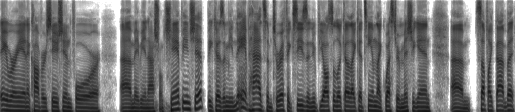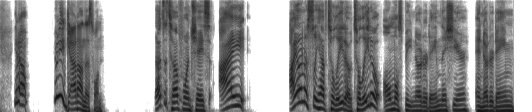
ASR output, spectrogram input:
They were in a conversation for uh, maybe a national championship because I mean they have had some terrific season. If you also look at like a team like Western Michigan, um, stuff like that. But you know, who do you got on this one? That's a tough one, Chase. I I honestly have Toledo. Toledo almost beat Notre Dame this year, and Notre Dame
